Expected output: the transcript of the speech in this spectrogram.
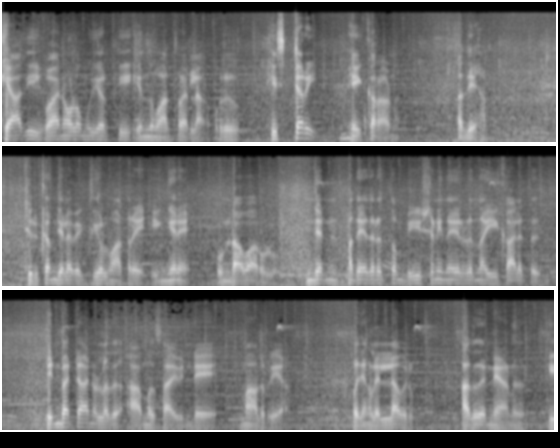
ഖ്യാതി വാനോളം ഉയർത്തി എന്ന് മാത്രമല്ല ഒരു ഹിസ്റ്ററി മേക്കറാണ് അദ്ദേഹം. ചുരുക്കം ചില വ്യക്തികൾ മാത്രമേ ഇങ്ങനെ ഉണ്ടാവാറുള്ളൂ. ഇന്ത്യൻ മതേതരത്വം ഭീഷണി നേരിടുന്ന ഈ കാലത്ത് പിൻപറ്റാനുള്ളത് അഹമ്മദ് സാഹിബിന്റെ മാതൃകയാണ്. അപ്പോൾ ഞങ്ങളെല്ലാവരും അതുതന്നെയാണ് ഈ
